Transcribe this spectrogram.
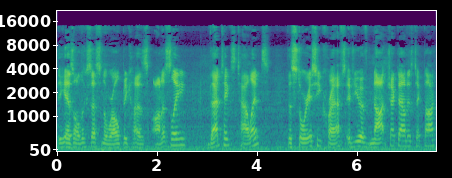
he has all the success in the world because honestly, that takes talent. The stories he crafts. If you have not checked out his TikTok,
